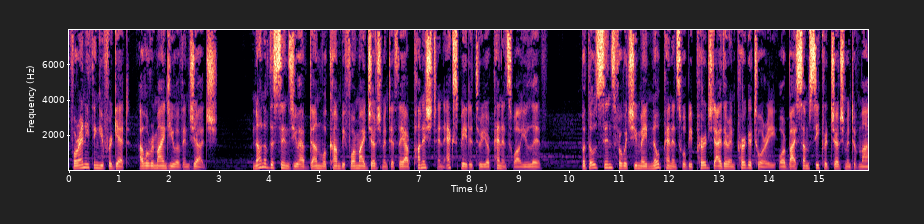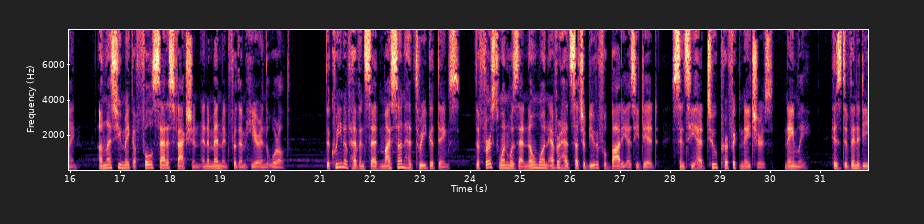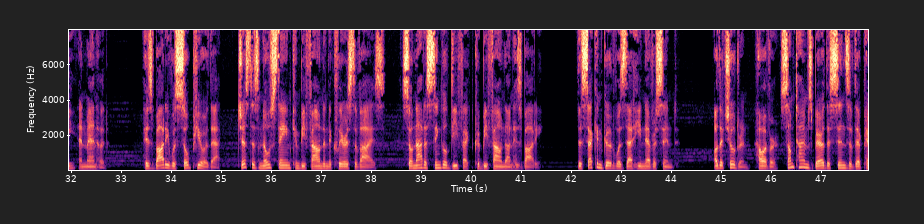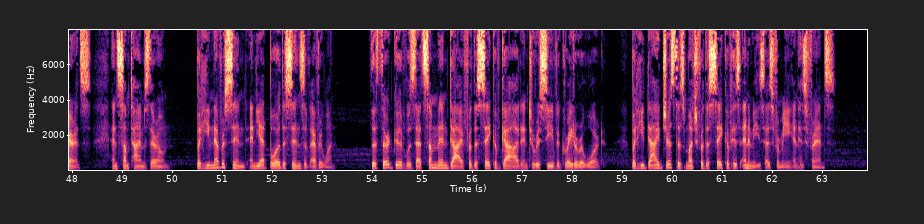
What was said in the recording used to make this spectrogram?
For anything you forget, I will remind you of and judge. None of the sins you have done will come before my judgment if they are punished and expiated through your penance while you live. But those sins for which you made no penance will be purged either in purgatory or by some secret judgment of mine, unless you make a full satisfaction and amendment for them here in the world. The Queen of Heaven said, My son had three good things. The first one was that no one ever had such a beautiful body as he did, since he had two perfect natures, namely, his divinity and manhood. His body was so pure that, just as no stain can be found in the clearest of eyes, so not a single defect could be found on his body. The second good was that he never sinned. Other children, however, sometimes bear the sins of their parents, and sometimes their own. But he never sinned and yet bore the sins of everyone. The third good was that some men die for the sake of God and to receive a greater reward. But he died just as much for the sake of his enemies as for me and his friends.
